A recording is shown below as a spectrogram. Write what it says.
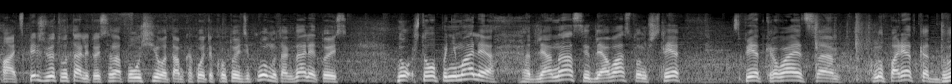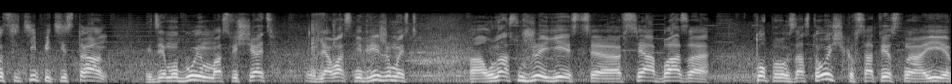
А, теперь живет в Италии, то есть она получила там какой-то крутой диплом и так далее. То есть, ну, что вы понимали, для нас и для вас в том числе теперь открывается, ну, порядка 25 стран, где мы будем освещать для вас недвижимость. А, у нас уже есть э, вся база топовых застройщиков, соответственно, и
